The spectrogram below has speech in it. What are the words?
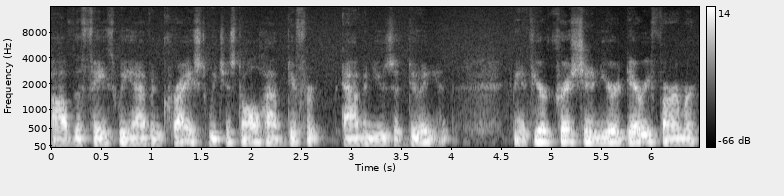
of the faith we have in Christ. We just all have different avenues of doing it. I mean, if you're a Christian and you're a dairy farmer,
